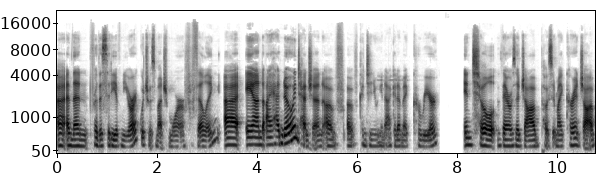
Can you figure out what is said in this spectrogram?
Uh, and then for the city of New York, which was much more fulfilling. Uh, and I had no intention of of continuing an academic career until there was a job posted, my current job,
